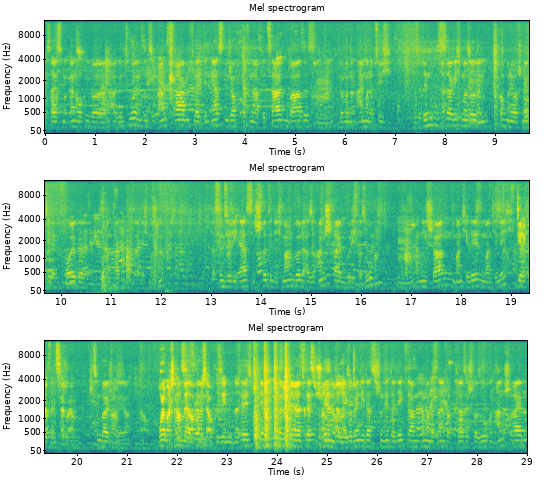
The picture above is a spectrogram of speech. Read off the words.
Das heißt, man kann auch über eine Agentur im Prinzip anfragen, vielleicht den ersten Job auf einer bezahlten Basis. Und wenn man dann einmal natürlich drin ist, sage ich mal so, dann kommt man ja auch schnell zu den Folgekontakten, sage ich mal. Ne? Das sind so die ersten Schritte, die ich machen würde. Also anschreiben würde ich versuchen. Kann nie schaden. Manche lesen, manche nicht. Direkt auf Instagram. Zum Beispiel, ja. Oder manche haben ja auch, habe ich auch gesehen, ne, Facebook, die haben eine E-Mail-Adresse E-Mail-Adresse schon Genau, hinterlegt. also wenn die das schon hinterlegt haben, kann man das einfach klassisch versuchen, anschreiben.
